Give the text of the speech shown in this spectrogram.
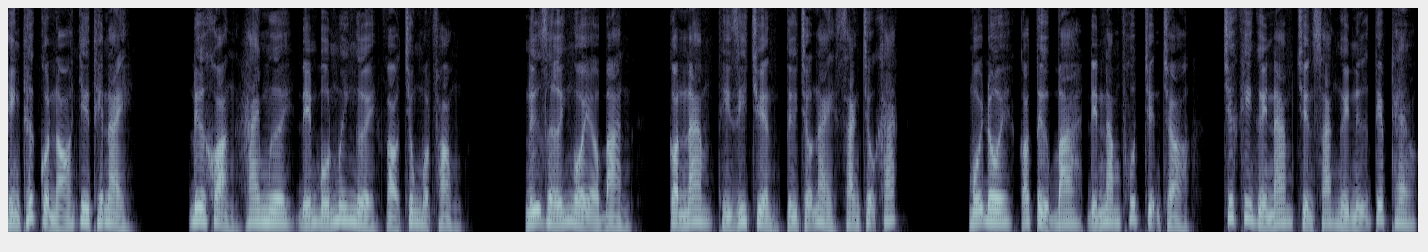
Hình thức của nó như thế này, đưa khoảng 20 đến 40 người vào chung một phòng. Nữ giới ngồi ở bàn, còn nam thì di chuyển từ chỗ này sang chỗ khác. Mỗi đôi có từ 3 đến 5 phút chuyện trò trước khi người nam chuyển sang người nữ tiếp theo.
